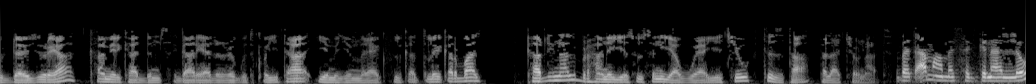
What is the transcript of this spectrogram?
ጉዳዮች ዙሪያ ከአሜሪካ ድምፅ ጋር ያደረጉት ቆይታ የመጀመሪያ ክፍል ቀጥሎ ይቀርባል። ካርዲናል ብርሃነ ኢየሱስን ያወያየችው ትዝታ በላቸው ናት። በጣም አመሰግናለሁ።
